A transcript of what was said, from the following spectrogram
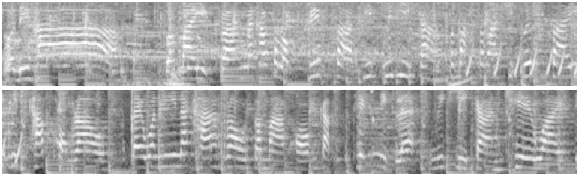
สวัสดีค่ะกลับมาอีกครั้งนะคะสำหรับคลิปสาธิตวิธีการสมัครสมาชิกเว็บไซต์บิ t คัพของเรา แต่วันนี้นะคะเราจะมาพร้อมกับเทคนิคและวิธีการ KYC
